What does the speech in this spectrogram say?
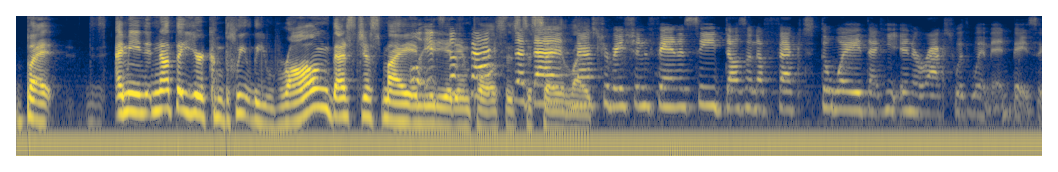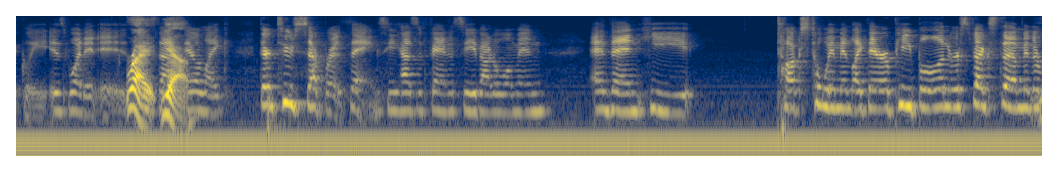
But I mean, not that you're completely wrong. That's just my Well, immediate impulse is that to that say like, masturbation fantasy doesn't affect the way that he interacts with women. Basically, is what it is. Right, is yeah. They're like they're two separate things. He has a fantasy about a woman, and then he talks to women like they're people and respects them in a Yeah.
